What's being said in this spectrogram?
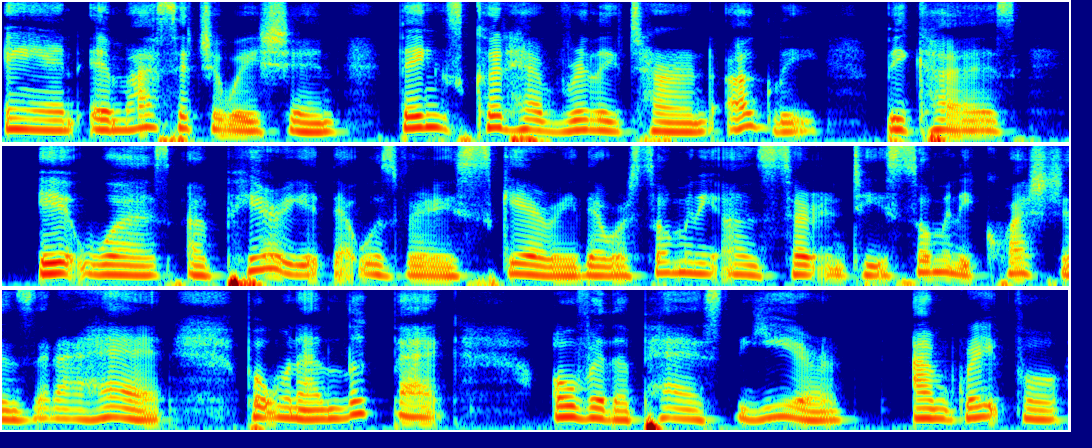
And in my situation, things could have really turned ugly because it was a period that was very scary. There were so many uncertainties, so many questions that I had. But when I look back over the past year, I'm grateful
